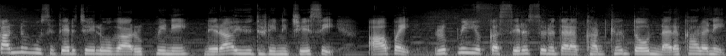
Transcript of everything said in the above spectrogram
కన్ను మూసి తెరిచేలోగా రుక్మిని నిరాయుధుడిని చేసి ఆపై రుక్మి యొక్క శిరస్సును తన ఖడ్గంతో నరకాలని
